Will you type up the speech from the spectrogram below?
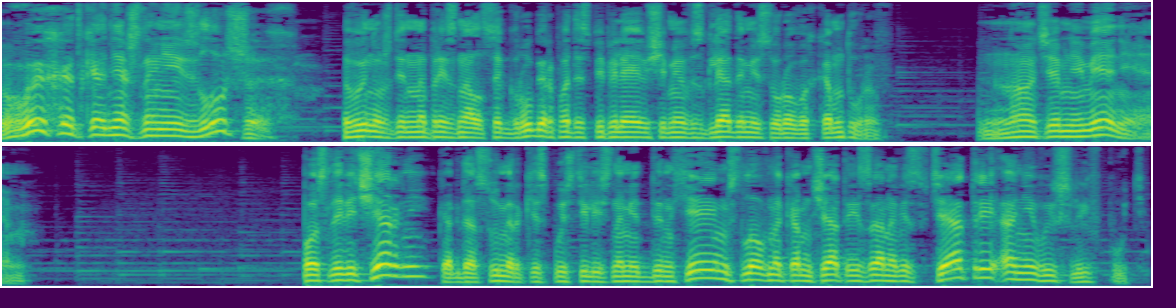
«Выход, конечно, не из лучших», — вынужденно признался Грубер под испепеляющими взглядами суровых комтуров. «Но, тем не менее...» После вечерни, когда сумерки спустились на Мидденхейм, словно камчатый занавес в театре, они вышли в путь.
